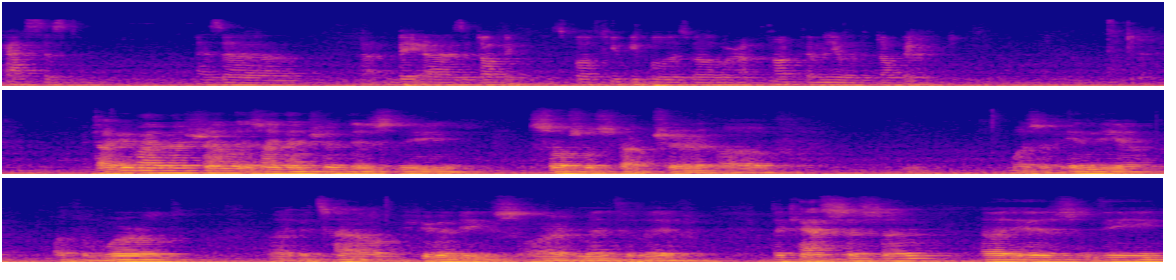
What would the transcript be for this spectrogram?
caste system as a, uh, as a topic? It's for a few people as well who are not familiar with the topic. Daivi as I mentioned, is the social structure of was of India, of the world. Uh, it's how human beings are meant to live. The caste system uh, is the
